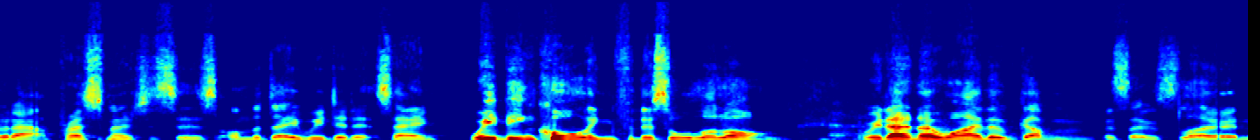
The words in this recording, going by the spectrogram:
put out press notices on the day we did it saying, We've been calling for this all along. We don't know why the government was so slow. And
